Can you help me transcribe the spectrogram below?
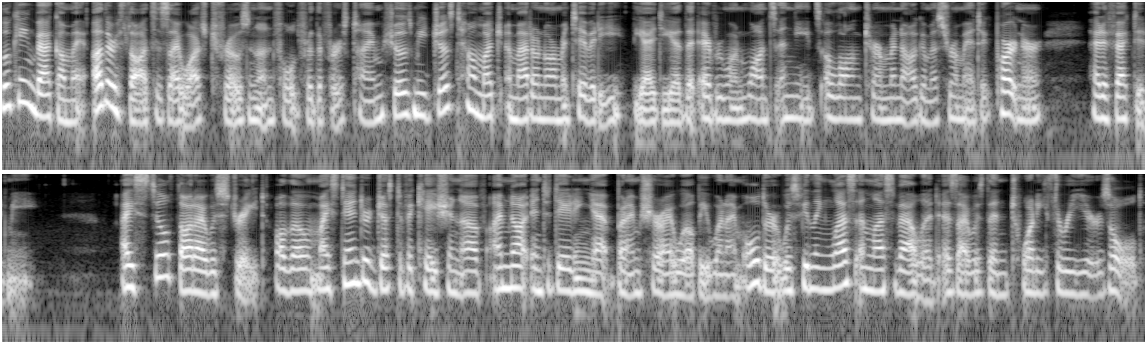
Looking back on my other thoughts as I watched Frozen unfold for the first time shows me just how much amatonormativity, the idea that everyone wants and needs a long term monogamous romantic partner, had affected me. I still thought I was straight, although my standard justification of I'm not into dating yet, but I'm sure I will be when I'm older was feeling less and less valid as I was then 23 years old.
